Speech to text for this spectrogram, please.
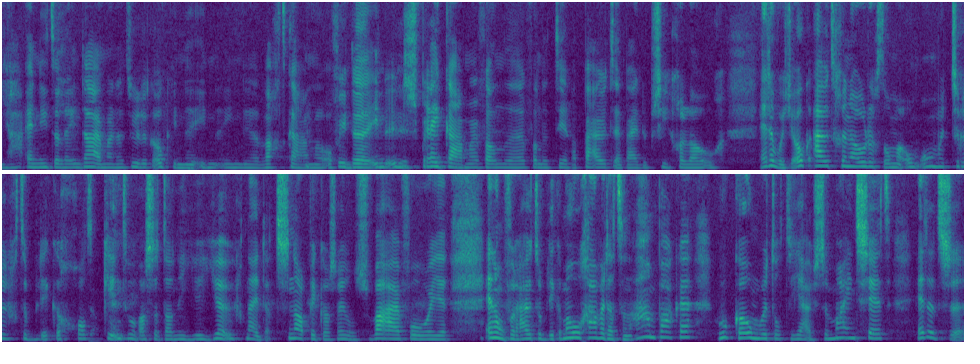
Ja, en niet alleen daar, maar natuurlijk ook in de, in, in de wachtkamer of in de, in de, in de spreekkamer van de, van de therapeut en bij de psycholoog. En dan word je ook uitgenodigd om, om, om er terug te blikken. God, kind, hoe was het dan in je jeugd? Nee, dat snap ik, was heel zwaar voor je. En om vooruit te blikken, maar hoe gaan we dat dan aanpakken? Hoe komen we tot de juiste mindset? Hè, dat, is, eh,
